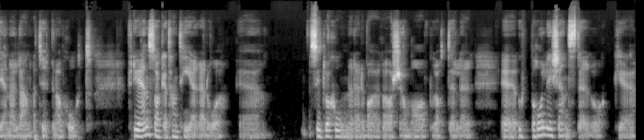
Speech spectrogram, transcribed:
den ena eller andra typen av hot. För det är ju en sak att hantera då eh, situationer där det bara rör sig om avbrott eller eh, uppehåll i tjänster och eh,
